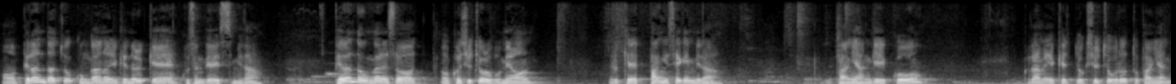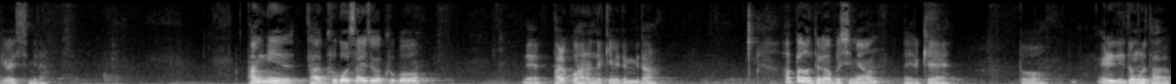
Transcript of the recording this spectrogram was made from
어, 베란다 쪽 공간은 이렇게 넓게 구성되어 있습니다. 베란다 공간에서 어, 거실 쪽으로 보면 이렇게 방이 3개입니다. 방이 한 개 있고 그 다음에 이렇게 욕실 쪽으로 또 방이 한 개가 있습니다. 방이 다 크고 사이즈가 크고 네 밝고 하는 느낌이 듭니다. 안방을 들어가 보시면 네, 이렇게 또 LED 등으로 다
